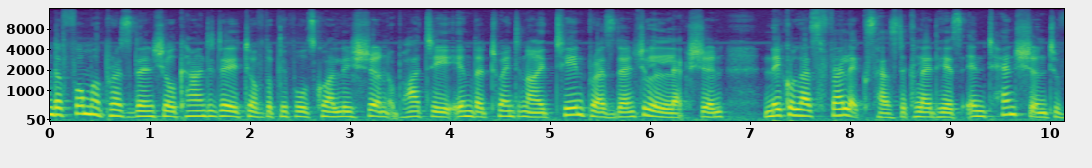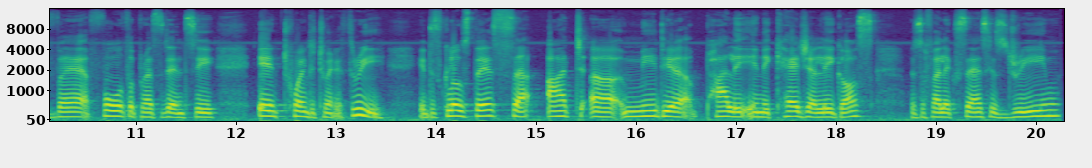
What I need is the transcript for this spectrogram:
And the former presidential candidate of the People's Coalition Party in the 2019 presidential election, Nicolas Felix, has declared his intention to vie for the presidency in 2023. He disclosed this uh, at a media parley in Ikeja, Lagos. Mr. Felix says his dream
